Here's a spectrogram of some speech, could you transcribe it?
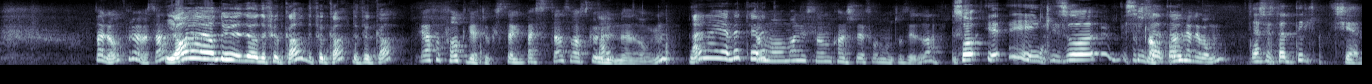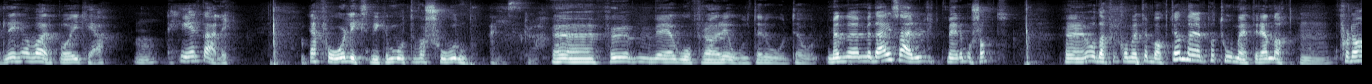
det er lov å prøve seg. Ja, ja, ja, du, det, det funka. Det funka. Det funka. Ja, for folk vet jo ikke sitt eget beste. Altså, hva skulle hun med den vognen? Nei, nei, jeg vet, jeg vet. Da må man liksom kanskje få noen til å si det, da. Så jeg, egentlig så syns jeg, at- jeg synes det er drittkjedelig å være på Ikea. Helt ærlig. Jeg får liksom ikke motivasjon for, ved å gå fra reol til reol til reol. Men uh, med deg så er det jo litt mer morsomt. Uh, og derfor kommer jeg tilbake til den. Det er på to meter igjen, da. For da,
